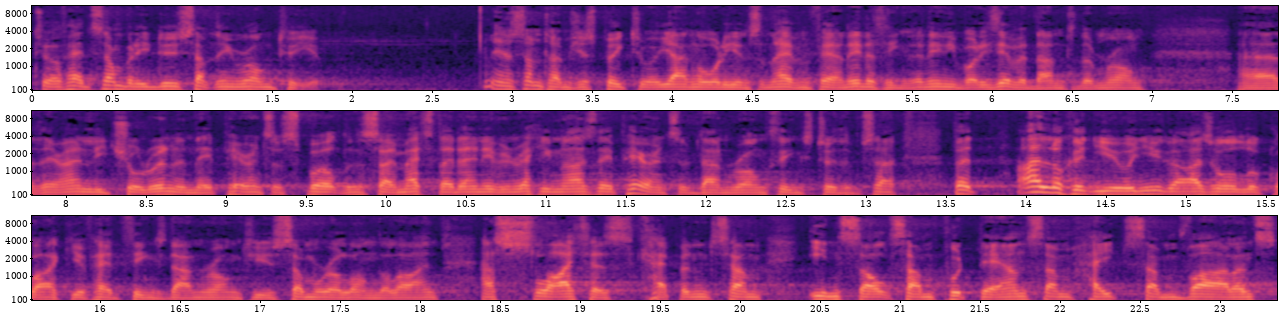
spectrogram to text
to have had somebody do something wrong to you. You know, sometimes you speak to a young audience and they haven't found anything that anybody's ever done to them wrong. Uh, they're only children and their parents have spoilt them so much they don't even recognise their parents have done wrong things to them. So, but I look at you and you guys all look like you've had things done wrong to you somewhere along the line. A slight has happened, some insult, some put down, some hate, some violence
